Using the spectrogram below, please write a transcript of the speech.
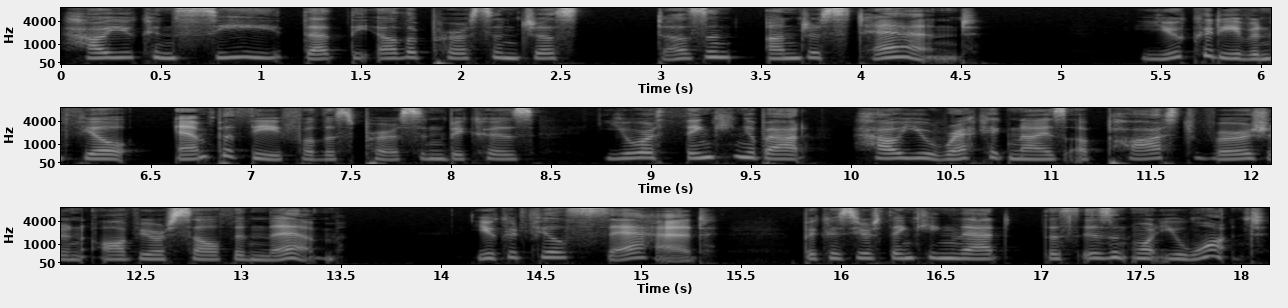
how you can see that the other person just doesn't understand. You could even feel empathy for this person because you are thinking about how you recognize a past version of yourself in them. You could feel sad because you're thinking that this isn't what you want.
